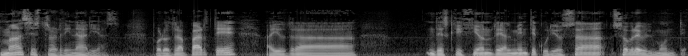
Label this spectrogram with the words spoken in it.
más extraordinarias. Por otra parte, hay otra descripción realmente curiosa sobre Belmonte.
